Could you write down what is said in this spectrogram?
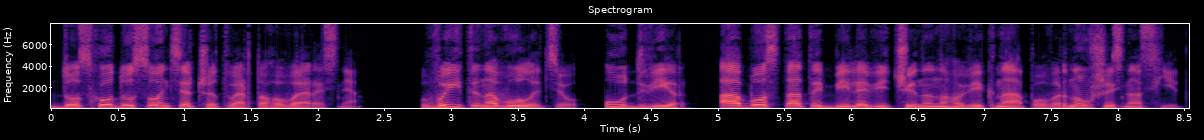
До сходу сонця 4 вересня. Вийти на вулицю, у двір або стати біля відчиненого вікна, повернувшись на схід,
